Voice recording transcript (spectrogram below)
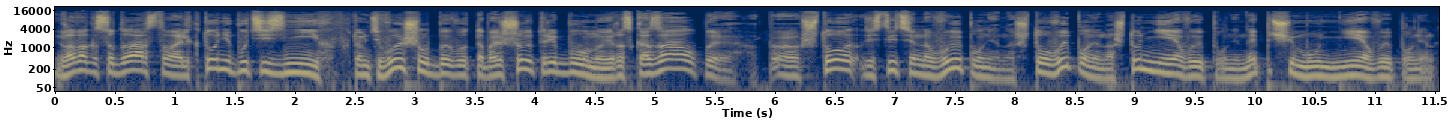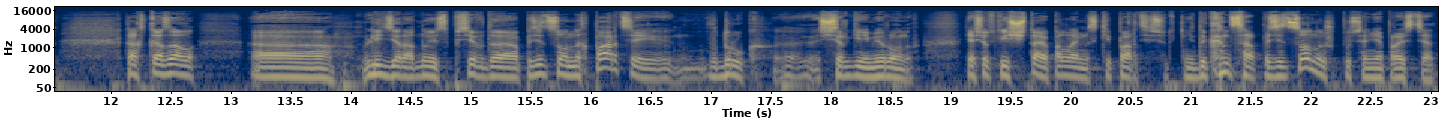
глава государства или кто-нибудь из них, кто-нибудь вышел бы вот на большую трибуну и рассказал бы, э, что действительно выполнено, что выполнено, а что не выполнено и почему не выполнено. Как сказал э, лидер одной из псевдооппозиционных партий, вдруг э, Сергей Миронов, я все-таки считаю парламентские партии все-таки не до конца оппозиционные, уж пусть они простят,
